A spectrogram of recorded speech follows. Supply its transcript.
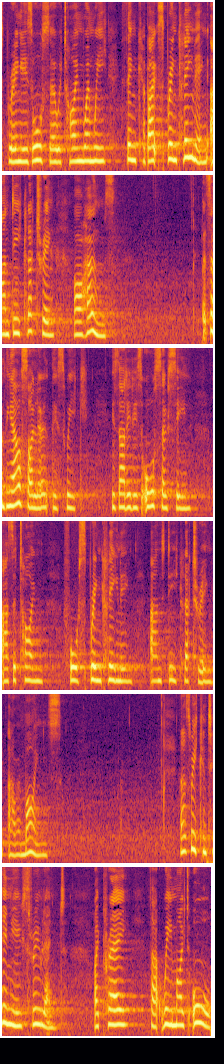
Spring is also a time when we think about spring cleaning and decluttering our homes. But something else I learnt this week is that it is also seen as a time for spring cleaning and decluttering our minds. As we continue through Lent, I pray that we might all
